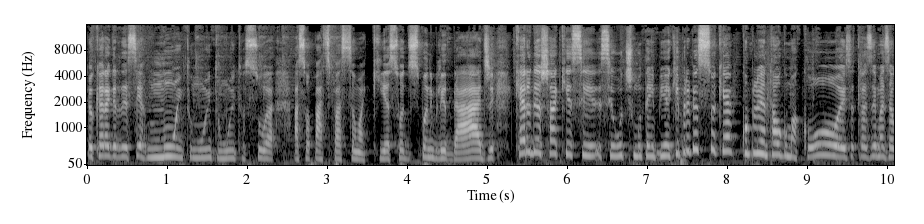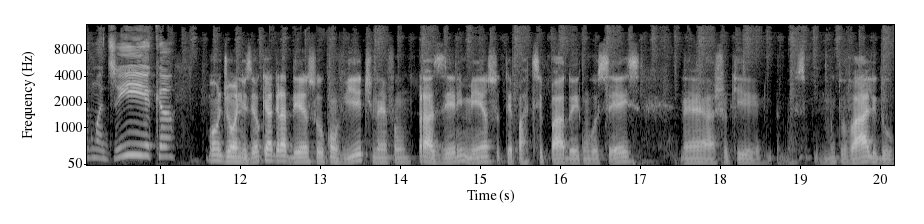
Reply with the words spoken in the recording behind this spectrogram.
eu quero agradecer muito, muito, muito a sua, a sua participação aqui, a sua disponibilidade. Quero deixar aqui esse, esse último tempinho aqui para ver se senhor quer complementar alguma coisa, trazer mais alguma dica. Bom, Jones, eu que agradeço o convite, né? Foi um prazer imenso ter participado aí com vocês. Né? Acho que muito válido,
